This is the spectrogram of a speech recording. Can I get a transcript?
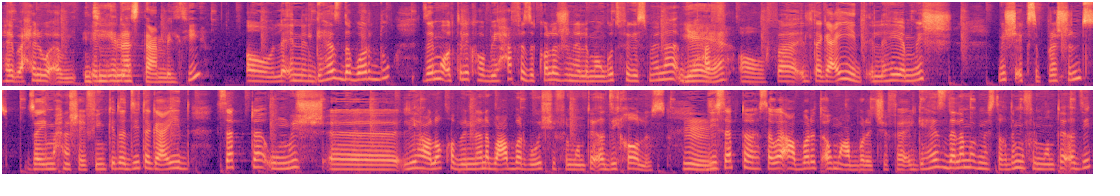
هيبقى حلو قوي. انت هنا استعملتيه؟ آه لأن الجهاز ده برضو زي ما قلت لك هو بيحفز الكولاجين اللي موجود في جسمنا ياه. بيحف- آه فالتجاعيد اللي هي مش مش expressions زي ما إحنا شايفين كده دي تجاعيد ثابتة ومش آه ليها علاقة بإن أنا بعبر بوشي في المنطقة دي خالص مم. دي ثابتة سواء عبرت أو ما عبرتش فالجهاز ده لما بنستخدمه في المنطقة دي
